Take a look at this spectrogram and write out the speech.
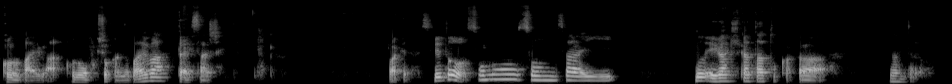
この場合は、この往復書簡の場合は第三者になっていくわけなんですけど、その存在の描き方とかが、なんだろう。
